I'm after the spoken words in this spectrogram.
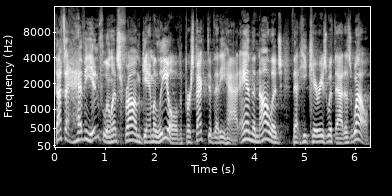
that's a heavy influence from Gamaliel, the perspective that he had, and the knowledge that he carries with that as well.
